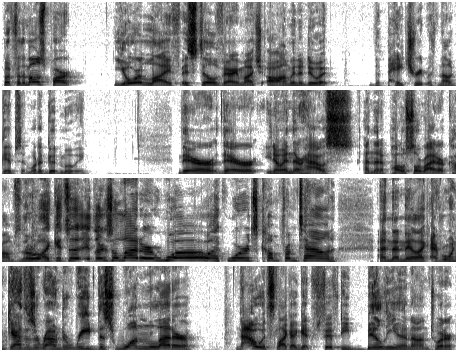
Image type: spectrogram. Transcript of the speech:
but for the most part, your life is still very much, "Oh, I'm going to do it." The Patriot with Mel Gibson. What a good movie. They're they're you know in their house, and then a postal rider comes, and they're like, "It's a there's a letter! Whoa! Like words come from town!" And then they like everyone gathers around to read this one letter. Now it's like I get 50 billion on Twitter.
